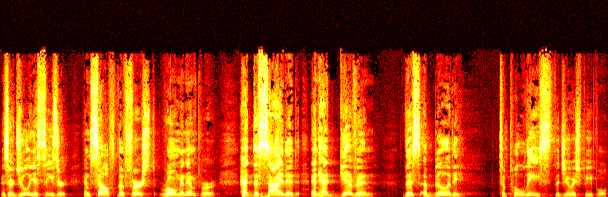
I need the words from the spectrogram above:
And so Julius Caesar himself, the first Roman emperor, had decided and had given this ability to police the Jewish people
